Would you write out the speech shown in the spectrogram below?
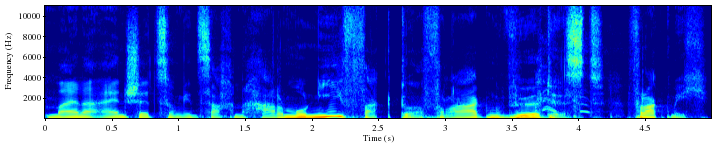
meiner Einschätzung in Sachen Harmoniefaktor fragen würdest, frag mich.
